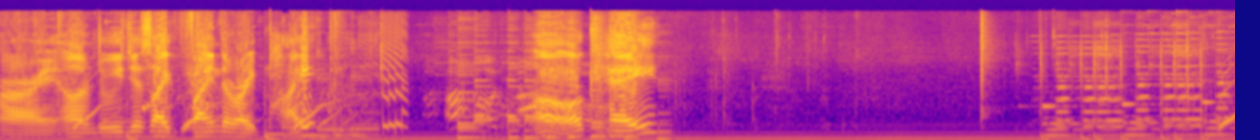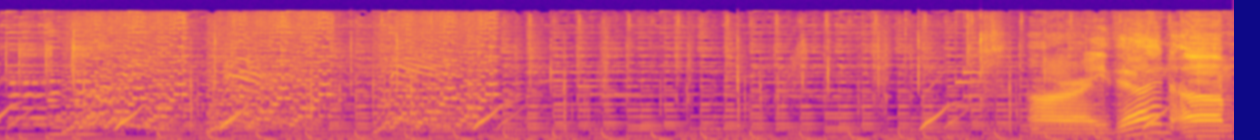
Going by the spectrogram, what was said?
Alright, um, do we just, like, find the right pipe? Oh, okay. Alright then, um,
